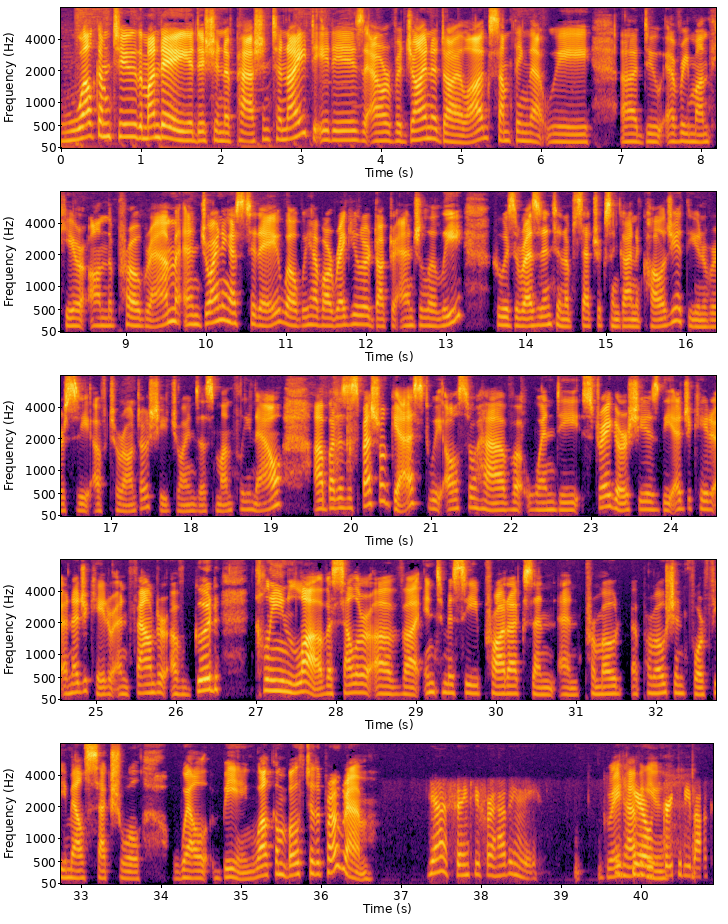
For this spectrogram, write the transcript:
Welcome to the Monday edition of Passion. Tonight it is our Vagina Dialogue, something that we uh, do every month here on the program. And joining us today, well, we have our regular Dr. Angela Lee, who is a resident in obstetrics and gynecology at the University of Toronto. She joins us monthly now. Uh, but as a special guest, we also have Wendy Strgar. She is the educator, an educator and founder of Good Clean Love, a seller of uh, intimacy products and and promote uh, promotion for female sexual well-being. Welcome both to the program. Yes, thank you for having me. Great Thank having you. you. Great to be back.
